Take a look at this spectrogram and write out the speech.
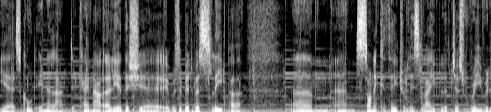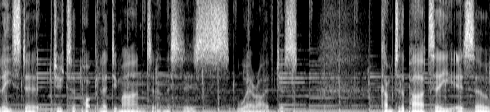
yeah, it's called Innerland. It came out earlier this year. It was a bit of a sleeper. Um, and Sonic Cathedral, his label, have just re released it due to popular demand. And this is where I've just come to the party. It's a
